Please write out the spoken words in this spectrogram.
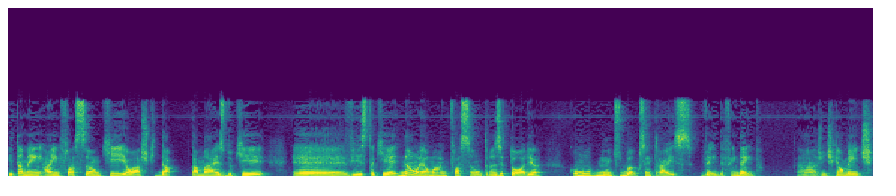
e também a inflação que eu acho que está mais do que é, vista que não é uma inflação transitória como muitos bancos centrais vêm defendendo. Tá? A gente realmente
